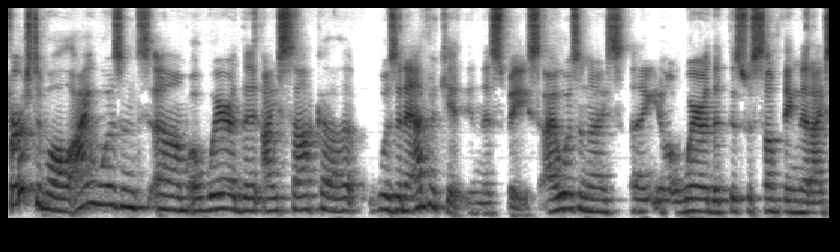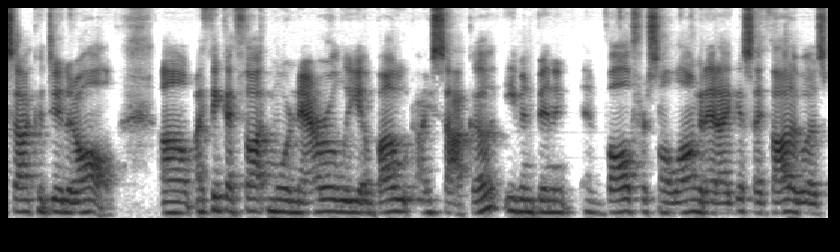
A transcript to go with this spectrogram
first of all, I wasn't um, aware that ISACA was an advocate in this space. I wasn't uh, you know, aware that this was something that ISACA did at all. Um, I think I thought more narrowly about ISACA, even been involved for so long in it. I guess I thought it was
